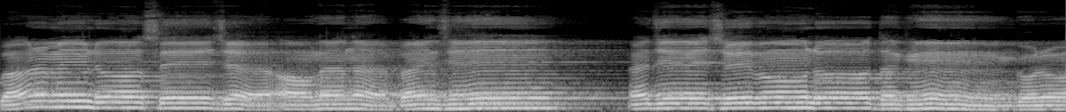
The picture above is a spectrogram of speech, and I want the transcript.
ပါရမီတော်စေချက်အောင်လန်းနဲ့ပိုင်ခြင်း အကျေရှိဘုံတော်သခင်ကိုရော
